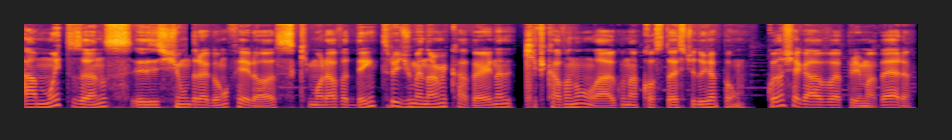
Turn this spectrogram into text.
há muitos anos existia um dragão feroz que morava dentro de uma enorme caverna que ficava num lago na costa oeste do Japão. Quando chegava a primavera,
